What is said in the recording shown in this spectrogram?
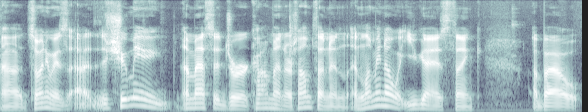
Uh, so, anyways, uh, shoot me a message or a comment or something, and, and let me know what you guys think about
